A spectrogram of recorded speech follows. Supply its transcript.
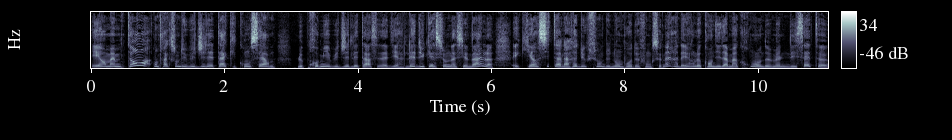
et en même temps contraction du budget d'État qui concerne le premier budget de l'État, c'est-à-dire l'éducation nationale et qui incite à la réduction du nombre de fonctionnaires. Et d'ailleurs, le candidat Macron en 2017 euh,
